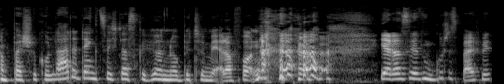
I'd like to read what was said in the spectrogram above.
Und bei Schokolade denkt sich das Gehirn nur bitte mehr davon. Ja, das ist jetzt ein gutes Beispiel.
